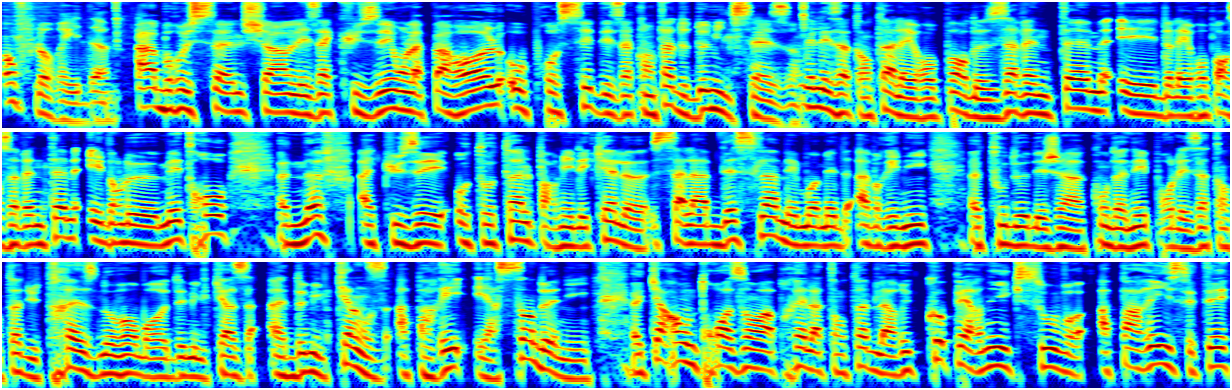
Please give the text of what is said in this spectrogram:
en Floride. À Bruxelles, Charles, les accusés ont la parole au procès des attentats de 2016. Les attentats à l'aéroport de Zaventem et de l'aéroport Zaventem et dans le métro. Neuf accusés au total, parmi lesquels Salah Abdeslam et Mohamed Abrini, tous deux déjà condamnés pour les attentats du 13 novembre 2015 à 2015 à Paris et à Saint-Denis. 43 ans après l'attentat de la rue Copernic s'ouvre à Paris. C'était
